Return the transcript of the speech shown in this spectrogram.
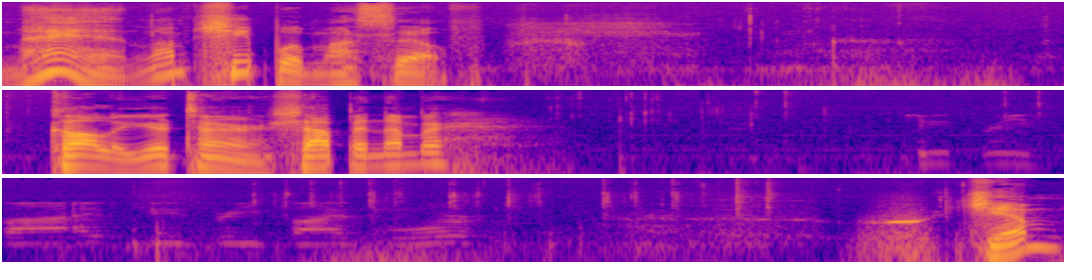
Man, I'm cheap with myself. Caller, your turn. Shopping number? Jim?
